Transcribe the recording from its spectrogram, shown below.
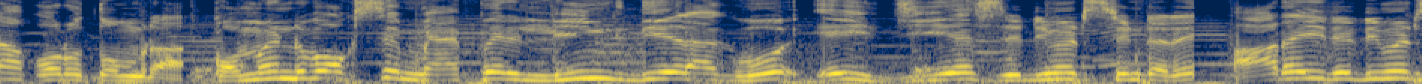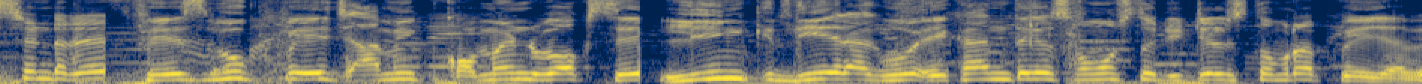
না করো তোমরা। কমেন্ট বক্সে ম্যাপের লিঙ্ক দিয়ে রাখব এই জিএস রেডিমেড সেন্টারে আর এই রেডিমেড সেন্টারে ফেসবুক পেজ আমি কমেন্ট বক্সে লিঙ্ক দিয়ে রাখব। এখান থেকে সমস্ত ডিটেলস তোমরা পেয়ে যাবে।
